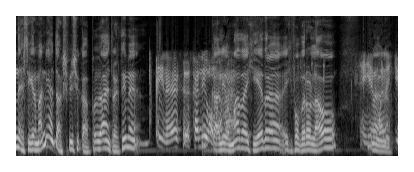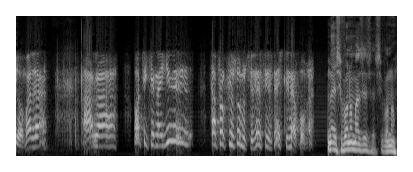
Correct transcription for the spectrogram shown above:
Ναι, στη Γερμανία εντάξει, φυσικά. Άιντρακτ είναι Είναι ε, καλή ομάδα. καλή ομάδα, έχει έδρα, έχει φοβερό λαό. Η γερμανική ομάδα. Αλλά ό,τι και να γίνει θα προκριθούμε. Στη δεύτερη θέση την έχουμε. Ναι, συμφωνώ μαζί σας, συμφωνώ.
